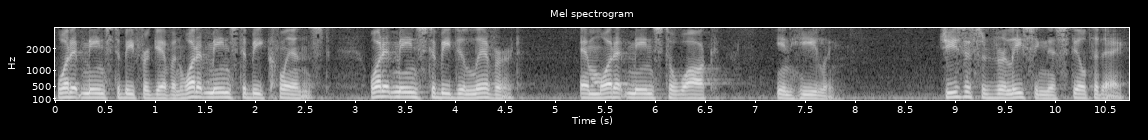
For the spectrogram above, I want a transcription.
what it means to be forgiven, what it means to be cleansed, what it means to be delivered, and what it means to walk in healing. Jesus is releasing this still today.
